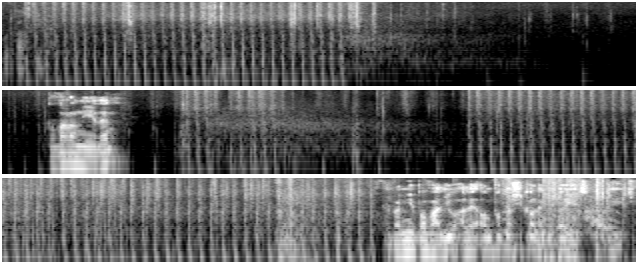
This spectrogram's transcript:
Kurwa, zginę. Powalony jeden. Chyba mnie powalił, ale on podnosi kolegę. Dojedź, dojedź.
